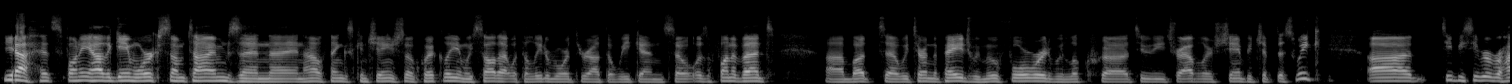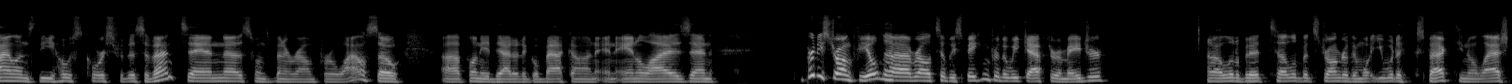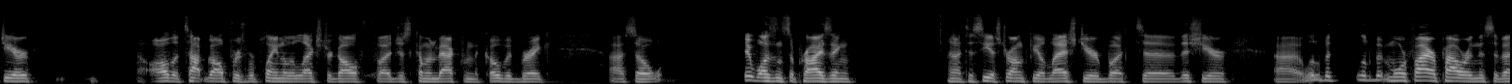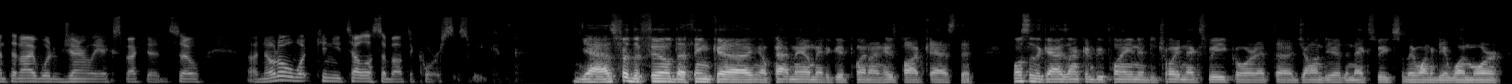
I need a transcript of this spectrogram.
Yeah, it's funny how the game works sometimes, and uh, and how things can change so quickly. And we saw that with the leaderboard throughout the weekend. So it was a fun event. Uh, but uh, we turn the page, we move forward, we look uh, to the Travelers Championship this week. Uh, TPC River Highlands, the host course for this event, and uh, this one's been around for a while. So uh, plenty of data to go back on and analyze. And pretty strong field, uh, relatively speaking, for the week after a major. A little bit, a little bit stronger than what you would expect. You know, last year, all the top golfers were playing a little extra golf, uh, just coming back from the COVID break. Uh, so it wasn't surprising uh, to see a strong field last year, but uh, this year, a little bit, a little bit more firepower in this event than I would have generally expected. So uh, what can you tell us about the course this week? Yeah, as for the field, I think uh, you know Pat Mayo made a good point on his podcast that most of the guys aren't going to be playing in Detroit next week or at the John Deere the next week, so they want to get one more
